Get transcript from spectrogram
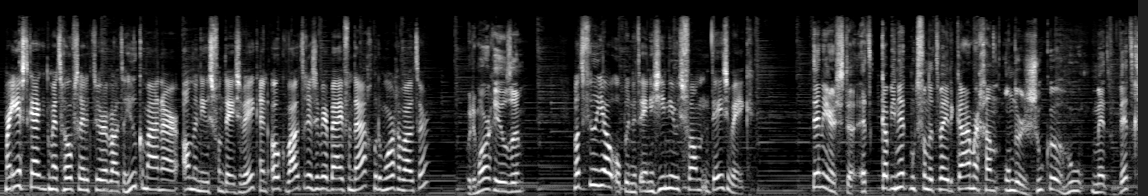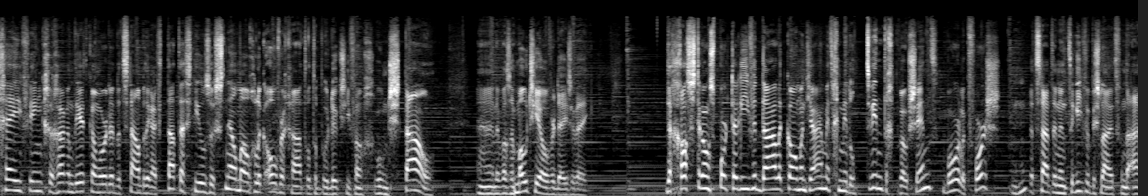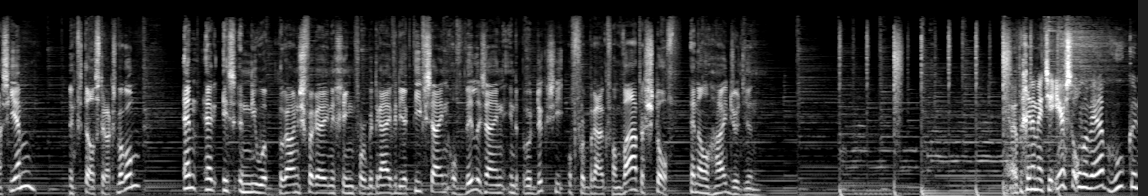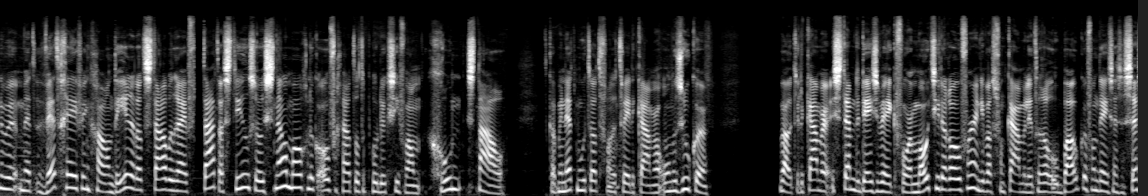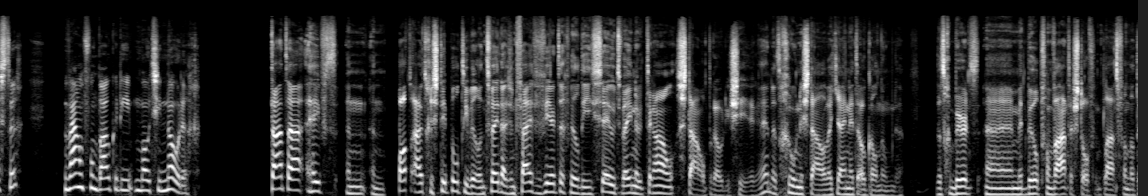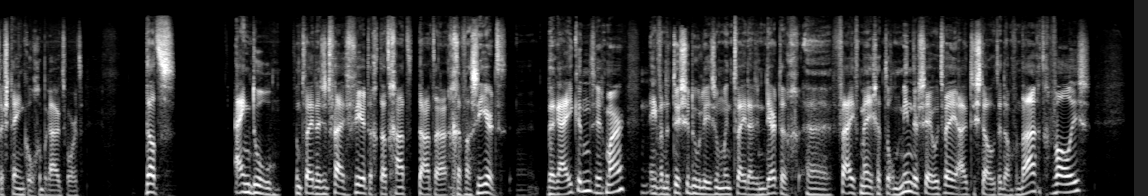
Maar eerst kijk ik met hoofdredacteur Wouter Hielkema naar ander nieuws van deze week. En ook Wouter is er weer bij vandaag. Goedemorgen Wouter. Goedemorgen Ilse. Wat viel jou op in het energienieuws van deze week? Ten eerste, het kabinet moet van de Tweede Kamer gaan onderzoeken hoe met wetgeving gegarandeerd kan worden dat staalbedrijf Tata Steel zo snel mogelijk overgaat tot de productie van groen staal. Uh, er was een motie over deze week. De gastransporttarieven dalen komend jaar met gemiddeld 20%, behoorlijk fors. Mm Dat staat in een tarievenbesluit van de ACM. Ik vertel straks waarom. En er is een nieuwe branchevereniging voor bedrijven die actief zijn of willen zijn in de productie of verbruik van waterstof, NL Hydrogen. We beginnen met je eerste onderwerp. Hoe kunnen we met wetgeving garanderen dat staalbedrijf Tata Steel zo snel mogelijk overgaat tot de productie van groen staal? Het kabinet moet dat van de Tweede Kamer onderzoeken. Wouter, de Kamer stemde deze week voor een motie daarover en die was van Kamerlid Raoul Bouke van D66. Waarom vond Bouke die motie nodig? Tata heeft een, een pad uitgestippeld. Die wil in 2045 wil die CO2-neutraal staal produceren. Hè? Dat groene staal, wat jij net ook al noemde. Dat gebeurt uh, met behulp van waterstof in plaats van dat er steenkool gebruikt wordt. Dat einddoel van 2045, dat gaat Tata gefaseerd uh, bereiken, zeg maar. Mm. Een van de tussendoelen is om in 2030 uh, 5 megaton minder CO2 uit te stoten dan vandaag het geval is.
